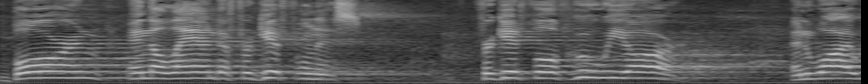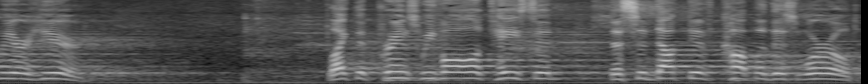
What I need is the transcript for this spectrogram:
born in the land of forgetfulness, forgetful of who we are and why we are here. Like the prince, we've all tasted the seductive cup of this world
